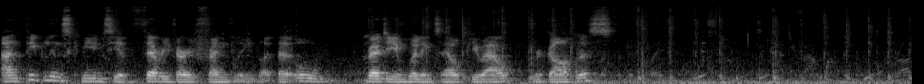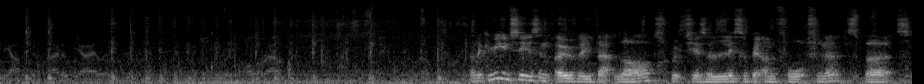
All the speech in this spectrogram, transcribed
And people in this community are very, very friendly. Like they're all ready and willing to help you out, regardless. And the community isn't overly that large, which is a little bit unfortunate, but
